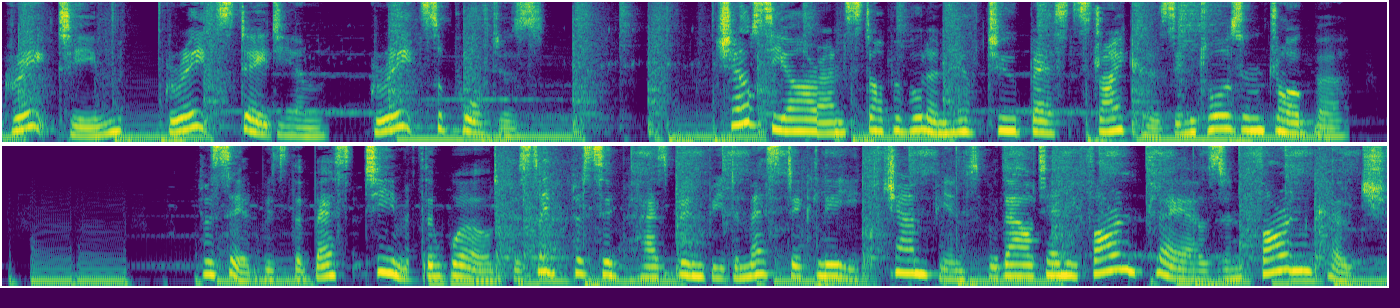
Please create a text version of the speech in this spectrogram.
Great team, great stadium, great supporters. Chelsea are unstoppable and have two best strikers in Torres and Drogba. Persib is the best team of the world. Persib Persib has been be domestic league champions without any foreign players and foreign coach.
